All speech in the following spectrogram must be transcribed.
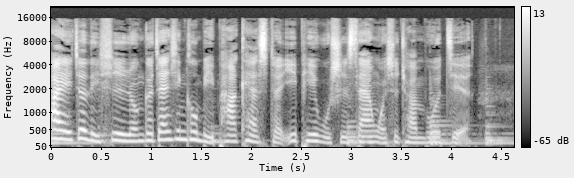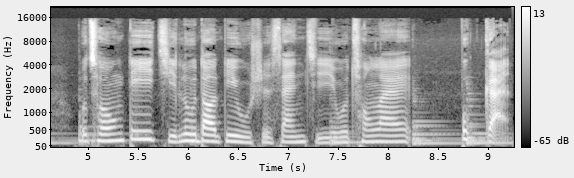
嗨，这里是荣格占星控笔 Podcast EP 五十三，我是传播姐。我从第一集录到第五十三集，我从来不敢，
